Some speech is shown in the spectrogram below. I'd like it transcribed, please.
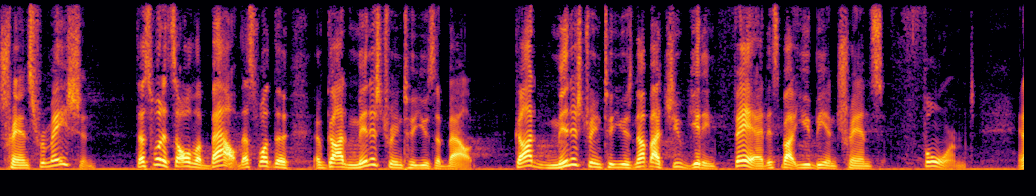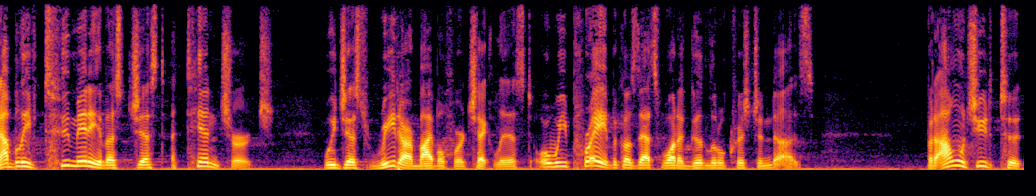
transformation. That's what it's all about. That's what the of God ministering to you is about. God ministering to you is not about you getting fed, it's about you being transformed. And I believe too many of us just attend church. We just read our Bible for a checklist, or we pray because that's what a good little Christian does. But I want you to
